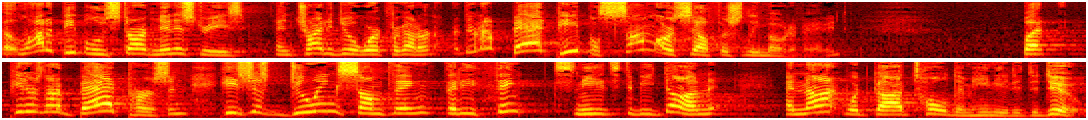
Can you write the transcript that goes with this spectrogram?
a lot of people who start ministries and try to do a work for God. They're not bad people. Some are selfishly motivated. But Peter's not a bad person. He's just doing something that he thinks needs to be done and not what God told him he needed to do.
